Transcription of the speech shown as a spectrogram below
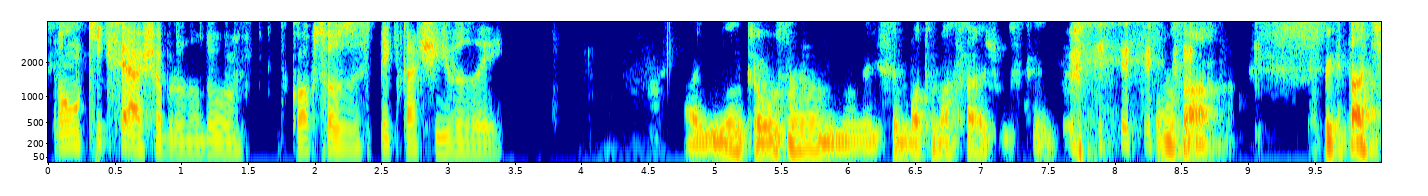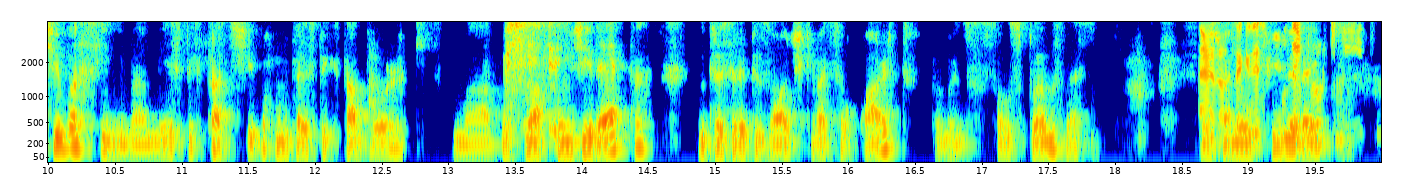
Então, o que, que você acha, Bruno? Do, qual que são as expectativas aí? Aí entramos no. Aí você bota uma saia justa, hein? Vamos lá. Expectativa, sim, a minha expectativa como telespectador, uma continuação direta do terceiro episódio, que vai ser o quarto, pelo menos são os planos, né? É, não sei que eles pulem pro quinto.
